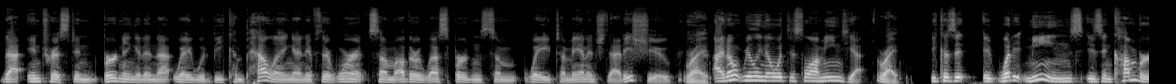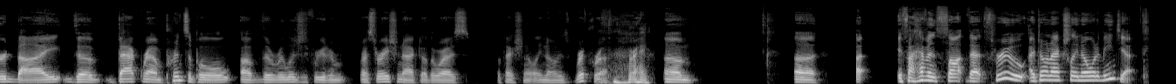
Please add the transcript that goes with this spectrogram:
that interest in burdening it in that way would be compelling, and if there weren't some other less burdensome way to manage that issue, right. I don't really know what this law means yet Right. because it, it what it means is encumbered by the background principle of the Religious Freedom Restoration Act, otherwise affectionately known as RFRA. Right. Um, uh, if I haven't thought that through, I don't actually know what it means yet,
